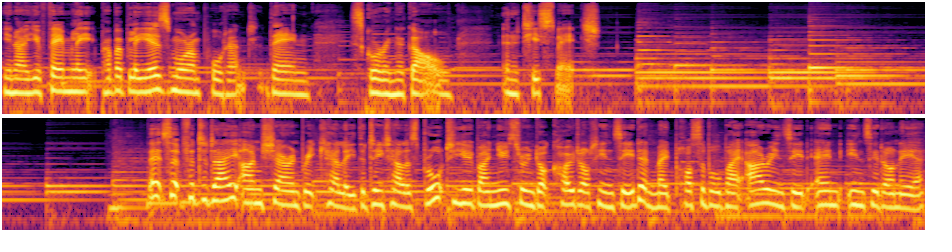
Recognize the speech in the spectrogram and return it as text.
you know, your family probably is more important than scoring a goal in a test match. That's it for today. I'm Sharon Brettkelly. The detail is brought to you by newsroom.co.nz and made possible by RNZ and NZ On Air.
